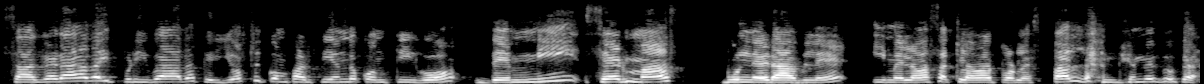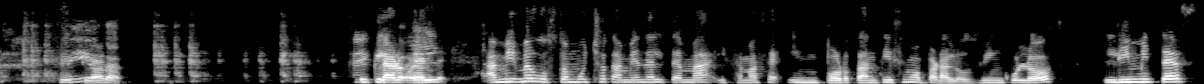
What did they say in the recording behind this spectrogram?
sagrada y privada que yo estoy compartiendo contigo de mí ser más vulnerable y me la vas a clavar por la espalda, ¿entiendes? O sea, sí, claro. sí, claro. El, a mí me gustó mucho también el tema y se me hace importantísimo para los vínculos, límites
